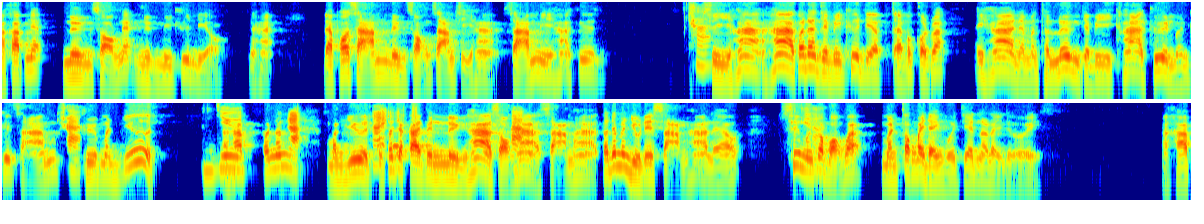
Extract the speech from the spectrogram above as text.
นะครับเนี่ยหนึ่งสองเนี่ยหนึ่งมีขึ้นเดียวนะฮะแต่พอสามหนึ่งสองสามสี่ห้าสามมีห้าขึ้นค่ะสี่ห้าห้าก็น่าจะมีขึ้นเดียว แต่ปรากฏว่าไอ้ห้าเนี่ยมันทะลึ่งจะมีอีกห้าขึ้นเหมือนขึ้นสามค่ะคือมันยืดมั นยืนะดครับเพราะฉะนั้นค่ะมันยืดใช่มันก็จะกลายเป็นหนึ่งห้าสองห้าสามห้าตอนนี้มันอยู่ในสามห้าแล้ว ซึ่งมันค่ะก็บอกว่ามันต้องไม่ไดเวอร์เจนอะไรเลยนะครับ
